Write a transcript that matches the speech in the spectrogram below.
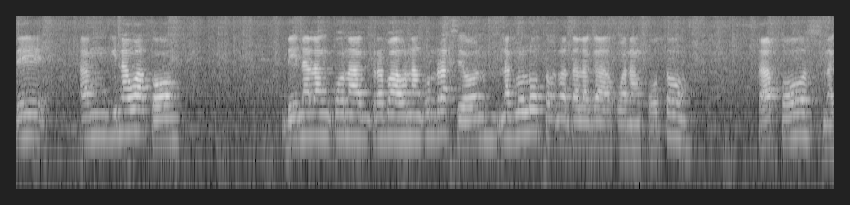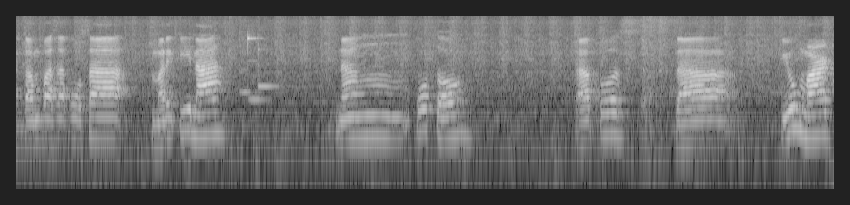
Di ang ginawa ko di na lang ko nagtrabaho ng kontraksyon nagluluto na talaga ako ng puto. Tapos nagkambas ako sa Marikina ng puto. Tapos sa Qmart.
